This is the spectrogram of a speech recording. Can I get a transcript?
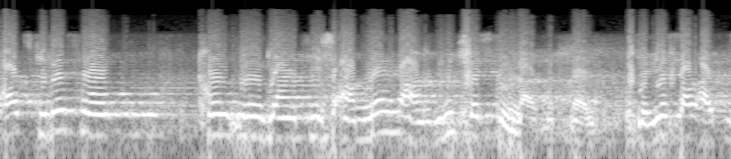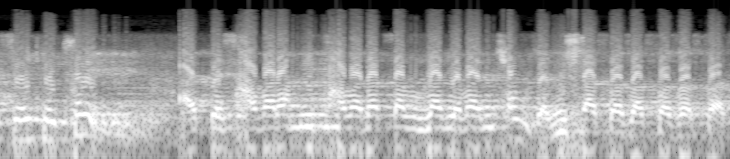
կարգավորի չես տուն, իմ կործից ինչ է, ապրել է իմ կործից ապր, ես կուզեմ երջանկություն, բայց գիտես որ թուն իմ կյանքիս ամեն անգլի չես կնար մտնել։ Եվ ես այդպիսի միտ մտցնի, այդպես հավարամիտ, հավատացալ ուլար եւ այլն չեմ ուզել, միշտ աստված, աստված, աստված։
